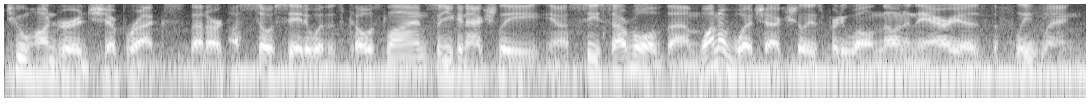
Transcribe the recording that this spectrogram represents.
200 shipwrecks that are associated with its coastline. So you can actually you know, see several of them. One of which actually is pretty well known in the area is the Fleetwing.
